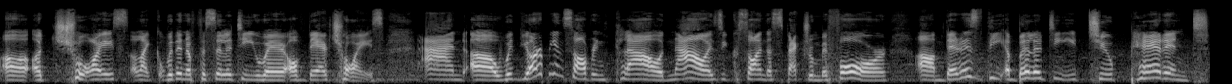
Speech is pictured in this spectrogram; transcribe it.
uh, a choice like within a facility where of their choice. And uh, with european sovereign cloud now as you saw in the spectrum before um, there is the ability to parent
